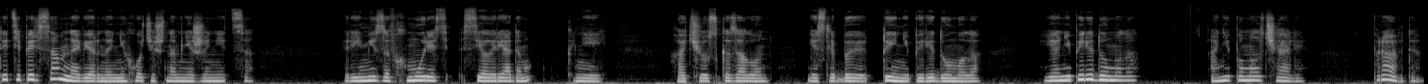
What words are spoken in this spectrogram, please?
Ты теперь сам, наверное, не хочешь на мне жениться». Ремизов, хмурясь, сел рядом к ней. «Хочу», — сказал он, — «если бы ты не передумала». «Я не передумала». Они помолчали. «Правда,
